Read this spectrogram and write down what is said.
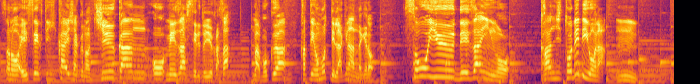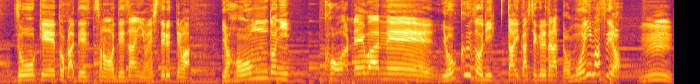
その SF 的解釈の中間を目指してるというかさまあ僕は勝手に思ってるだけなんだけどそういうデザインを感じ取れるような、うん、造形とかでそのデザインをねしてるっていうのはいや本当にこれはねよくぞ立体化してくれたなって思いますよ。うん。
